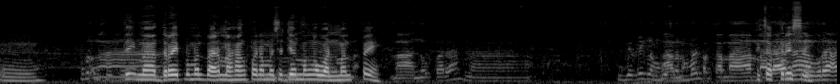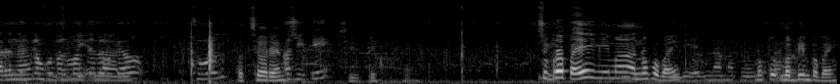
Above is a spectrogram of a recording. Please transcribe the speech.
Mm. Mga Di, ma-dry pa man tayo, mahang pa naman sa dyan, mga one month pa eh. maano para na Bibig lang bukan naman. pagka ma It's a tres, eh. ura rin na. Hindi ano. Suran? Tutso rin. Ah, city? City. Sobra pa eh, yung mga ano pa ba eh? Hindi mabim pa ba eh?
